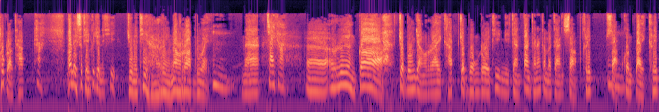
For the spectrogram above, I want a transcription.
ทุกเหล่าทัพค่ะพลเอกเสถียรก็อยู่ในที่อยู่ในที่หารือนอกรอบด้วยอืมนะฮะใช่ค่ะ เอ่อเรื่องก็จบลงอย่างไรครับ จบลงโดยที่มีการตั้งคณะกรรมการสอบคลิป สอบคนปล่อยคลิป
